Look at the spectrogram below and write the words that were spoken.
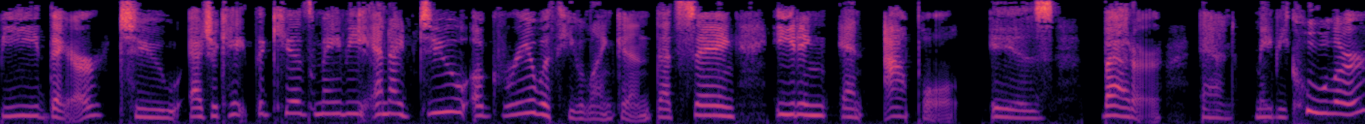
be there to educate the kids, maybe. And I do agree with you, Lincoln, that saying eating an apple is better and maybe cooler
